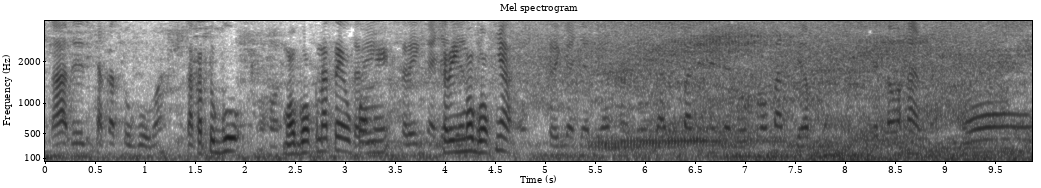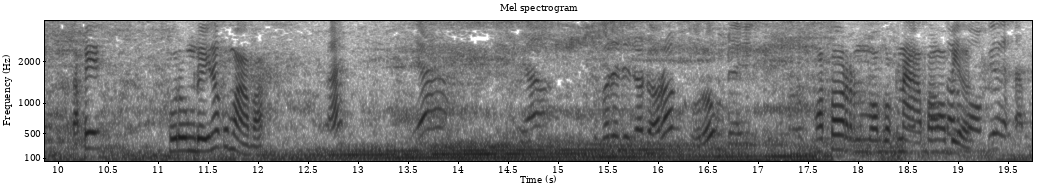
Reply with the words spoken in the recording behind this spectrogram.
Nah di cakat tubuh mah caket tugu mogokna teh upami sering sering jadian. mogoknya sering gak jadian. Dari pada ini 24 jam ketahuan. oh tapi kurung deuna kumaha pak Hah? Ya, ya. Udah didorong, turun dari motor nu mogokna apa mobil Mobil satu.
